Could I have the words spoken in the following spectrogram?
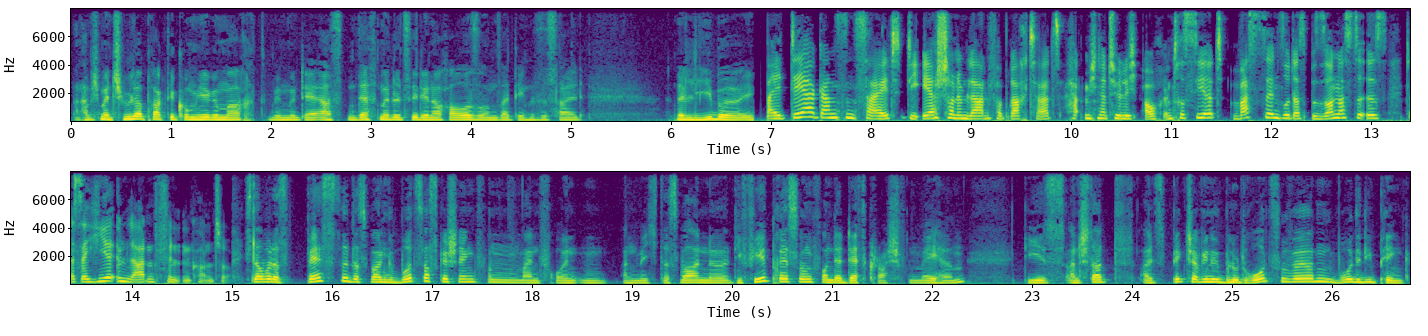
dann habe ich mein Schülerpraktikum hier gemacht, bin mit der ersten Death Metal CD nach Hause und seitdem ist es halt eine Liebe. Bei der ganzen Zeit, die er schon im Laden verbracht hat, hat mich natürlich auch interessiert, was denn so das Besonderste ist, das er hier im Laden finden konnte. Ich glaube, das Beste, das war ein Geburtstagsgeschenk von meinen Freunden an mich. Das war eine, die Fehlpressung von der Death Crush von Mayhem. Die ist, anstatt als Picture Vinyl blutrot zu werden, wurde die pink.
